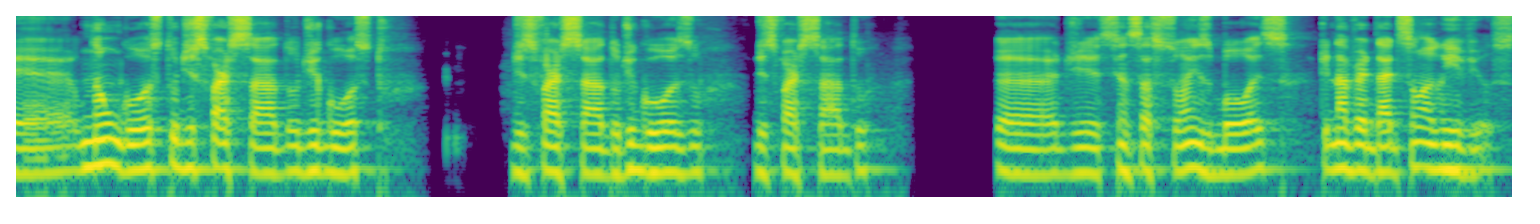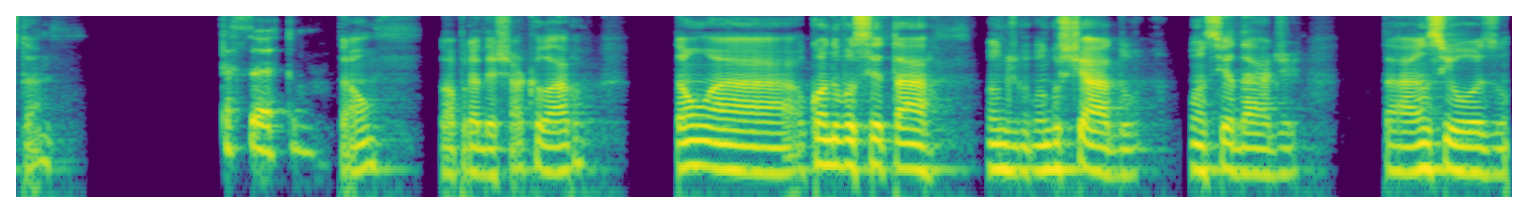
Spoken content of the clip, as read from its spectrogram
É, um não gosto disfarçado de gosto, disfarçado de gozo, disfarçado eh, de sensações boas que na verdade são alívios, tá? Tá certo. Então, só para deixar claro. Então, uh, quando você está angustiado, com ansiedade, está ansioso,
